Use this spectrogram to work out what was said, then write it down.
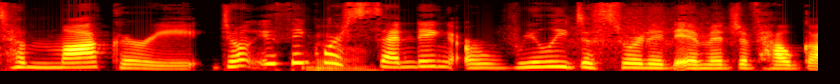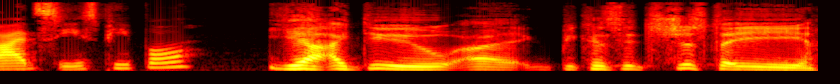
to mockery, don't you think no. we're sending a really distorted image of how God sees people? Yeah, I do, uh, because it's just a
